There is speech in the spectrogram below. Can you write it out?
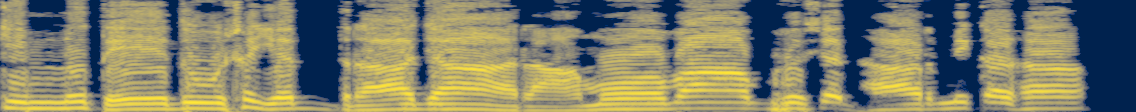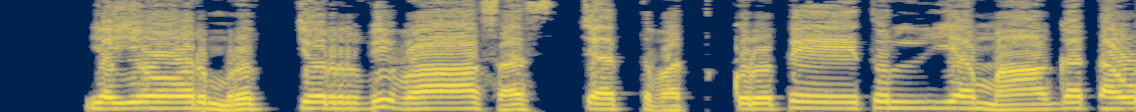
కిం ను తే దూషయద్రాజా రామో వా భృశ ధార్మిక యయోర్మృత్యుర్వివాసశ్చ త్వత్కృతే తుల్యమాగతౌ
